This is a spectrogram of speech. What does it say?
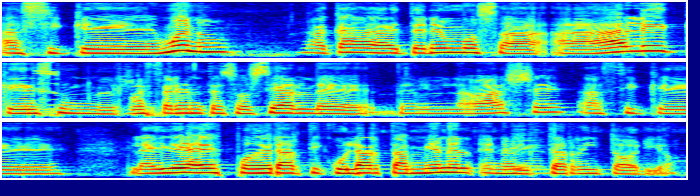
Así que, bueno, acá tenemos a, Ale, que es un referente social de, Lavalle, así que la idea es poder articular también en el territorio.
